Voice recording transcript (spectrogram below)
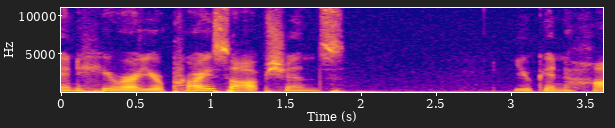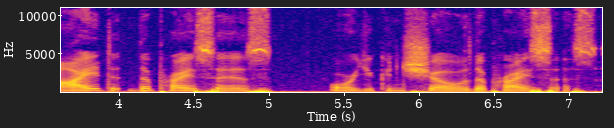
And here are your price options. You can hide the prices or you can show the prices.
